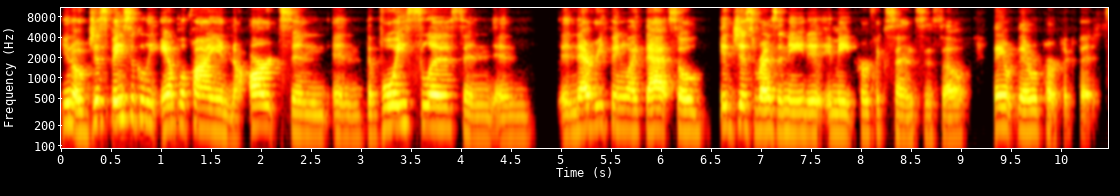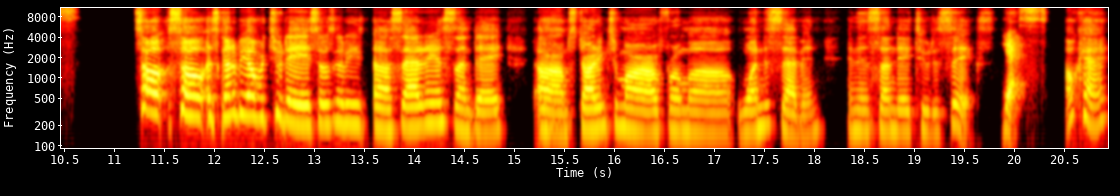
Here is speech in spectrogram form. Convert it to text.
you know just basically amplifying the arts and and the voiceless and and and everything like that. So it just resonated it made perfect sense and so they they were perfect fits. So so it's going to be over two days so it's going to be uh saturday and sunday mm-hmm. um starting tomorrow from uh 1 to 7 and then sunday 2 to 6 yes. Okay.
